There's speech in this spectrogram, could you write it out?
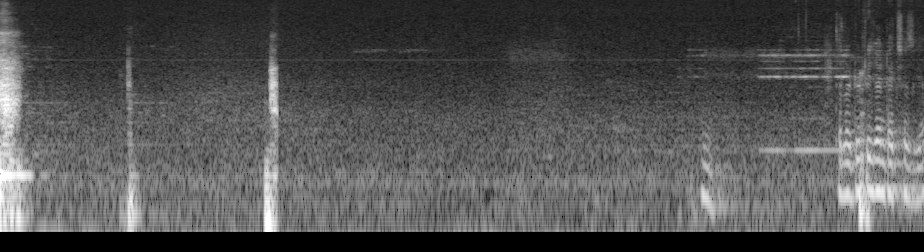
you. ड्युटीज घ्या.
